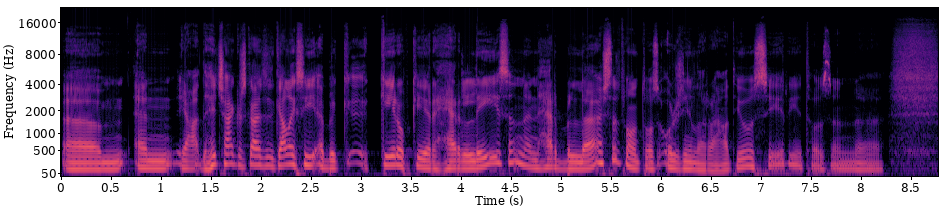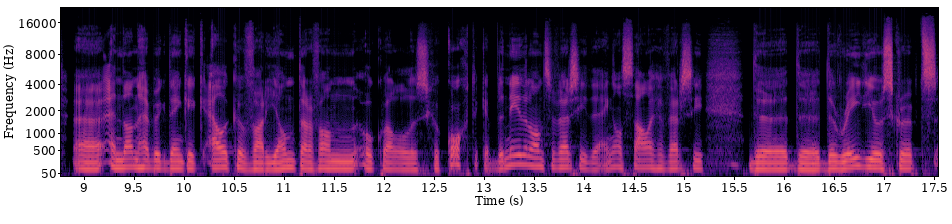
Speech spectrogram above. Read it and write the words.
Um, en ja, The Hitchhiker's Guide to the Galaxy heb ik keer op keer herlezen en herbeluisterd, want het was originele radioserie. Het was een, uh, uh, en dan heb ik denk ik elke variant daarvan ook wel eens gekocht. Ik heb de Nederlandse versie, de Engelstalige versie, de, de, de radioscripts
